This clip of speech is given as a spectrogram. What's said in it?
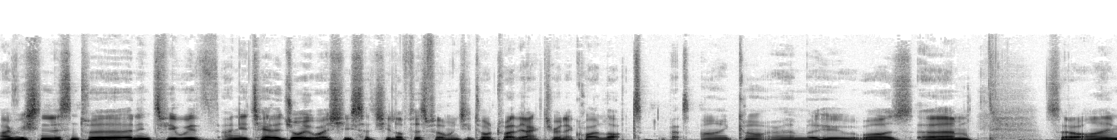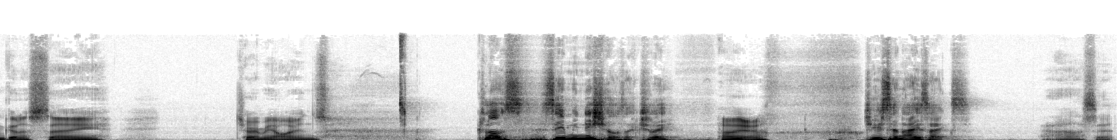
I recently listened to a, an interview with Anya Taylor Joy where she said she loved this film and she talked about the actor in it quite a lot, but I can't remember who it was. Um, so I'm going to say Jeremy Irons. Close. Same initials, actually. Oh yeah, Jason Isaacs. ah, that's it.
